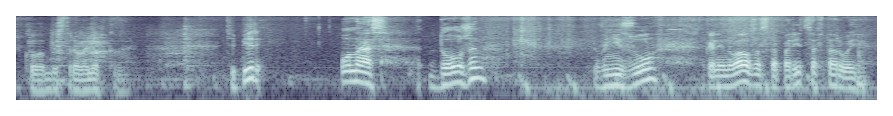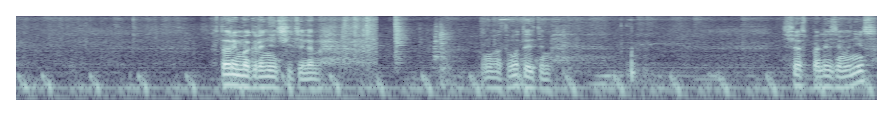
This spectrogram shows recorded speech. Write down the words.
такого быстрого, легкого. Теперь у нас должен внизу коленвал застопориться второй вторым ограничителем. Вот, вот этим. Сейчас полезем вниз,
